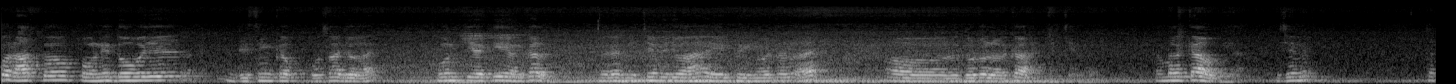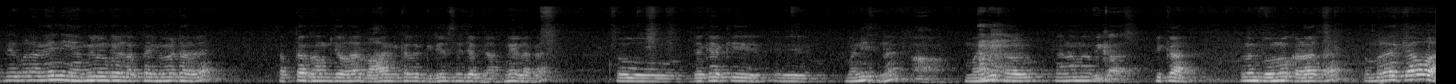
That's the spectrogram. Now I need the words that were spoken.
तो रात को पौने दो बजे डी का पोसा जो है, फ़ोन किया कि, अंकल मेरे नीचे में जो है एक इन्वर्टर है और दो दो लड़का है नीचे में। तो बोला क्या हो गया? नीचे में? तो फिर बोला नहीं नहीं हम ही लोगों को लगता है इन्वर्टर है। तब तक हम जो है बाहर निकल के ग्रिल से जब झाँकने लगा तो देखा कि मनीष ना? मनीष और क्या नाम है? विकास। विकास। तो हम दोनों खड़ा था। तो बोला क्या हुआ?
